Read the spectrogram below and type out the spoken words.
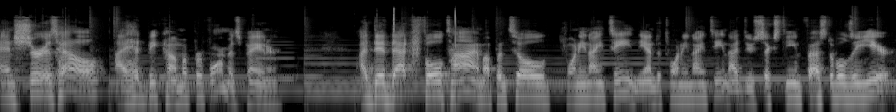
And sure as hell, I had become a performance painter. I did that full time up until 2019, the end of 2019. I do 16 festivals a year.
